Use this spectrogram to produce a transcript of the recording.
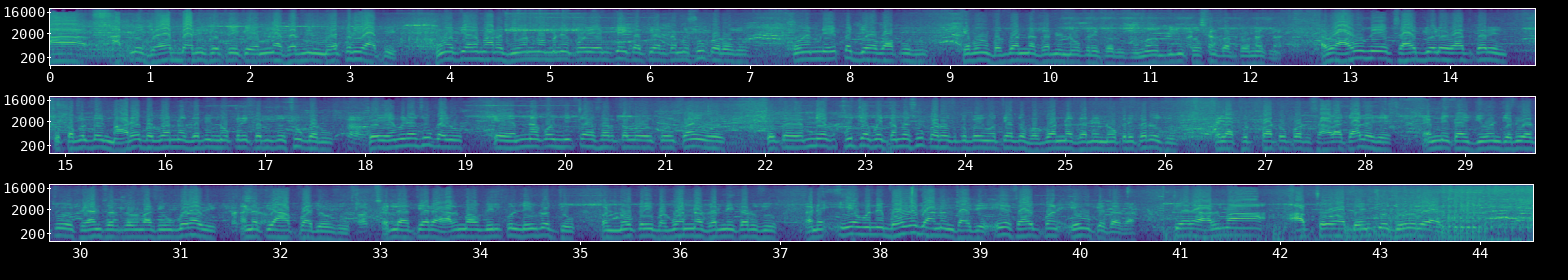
આ આટલી જવાબદારી સોંપી કે એમના ઘરની નોકરી આપી. હું અત્યારે મારા જીવનમાં મને કોઈ એમ કહે કે અત્યારે તમે શું કરો છો? હું એમને એક જ જવાબ આપું છું કે હું ભગવાનના ઘરની નોકરી કરું છું. હું બીજું કશું કરતો નથી. હવે આવું મેં એક સાહેબ જોડે વાત કરી તો કમલભાઈ મારે ભગવાનના ઘરની નોકરી કરવી તો શું કરવું તો એમણે શું કર્યું કે એમના કોઈ મિત્ર સર્કલ હોય કોઈ કંઈ હોય તો કે એમને પૂછે ભાઈ તમે શું કરો છો? કે ભાઈ હું અત્યારે તો ભગવાનના ઘરની નોકરી કરું છું. પેલા ફૂટપાથ ઉપર શાળા ચાલે છે. એમની કાંઈ જીવન જરૂરિયાત હોય ફ્રેન્ડ સર્કલમાંથી ઉગરાવી અને ત્યાં આપવા જાઉં છું. એટલે અત્યારે હાલમાં હું બિલકુલ નિવૃત્ત છું પણ નોકરી ભગવાનના ઘરની કરું છું. અને એ મને બહુ જ આનંદ થાય છે. એ સાહેબ પણ એવું કહેતા હતા. અત્યારે હાલમાં આપ સૌ આ બેન્ચો જોઈ રહ્યા છો.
